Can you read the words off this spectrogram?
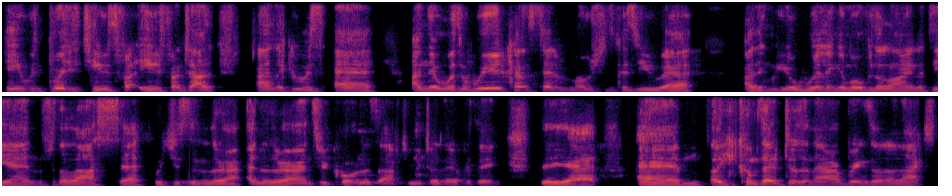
He was brilliant. He was he was fantastic, and like it was, uh, and there was a weird kind of set of emotions because you, uh, I think you're willing him over the line at the end for the last set, which is another another hour and three quarters after you've done everything. The uh, um, like he comes out, does an hour, brings on an act,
